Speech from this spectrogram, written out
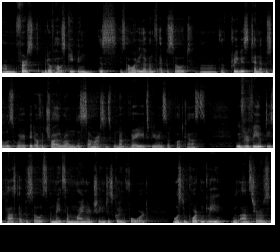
Um, first, a bit of housekeeping. This is our 11th episode. Uh, the previous 10 episodes were a bit of a trial run this summer since we're not very experienced at podcasts. We've reviewed these past episodes and made some minor changes going forward. Most importantly, we'll, answers,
